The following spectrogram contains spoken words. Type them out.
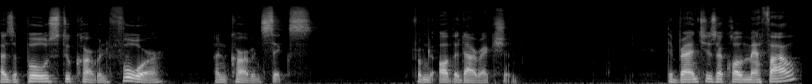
as opposed to carbon 4 and carbon 6 from the other direction. The branches are called methyl.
